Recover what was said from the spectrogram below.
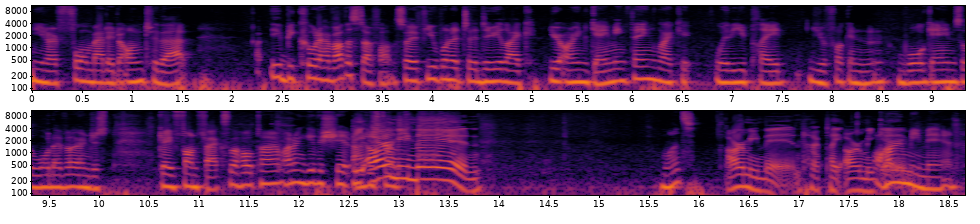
you know, formatted onto that. It'd be cool to have other stuff on. So if you wanted to do like your own gaming thing, like whether you played your fucking war games or whatever, and just gave fun facts the whole time, I don't give a shit. The just, like- Army Man. what? Army Man. I play Army game. Army man.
